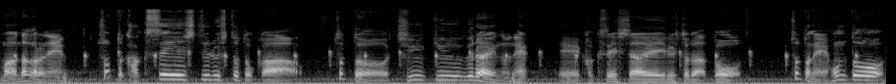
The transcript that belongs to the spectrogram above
まあだからね、ちょっと覚醒してる人とか、ちょっと中級ぐらいのね、えー覚醒している人だと、ちょっとね、本当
